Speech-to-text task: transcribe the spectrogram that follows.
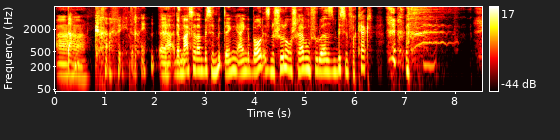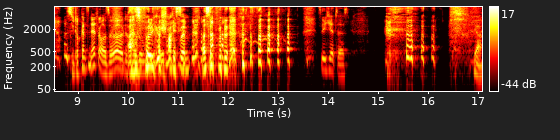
dann Aha. KW 3 und Äh, der Marx hat da ein bisschen Mitdenken eingebaut, ist eine schöne Umschreibung für, du hast es ein bisschen verkackt. Das sieht doch ganz nett aus, oder? Das Das ist so völliger. Schwachsinn. Was denn für, Sehe ich jetzt erst. ja,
